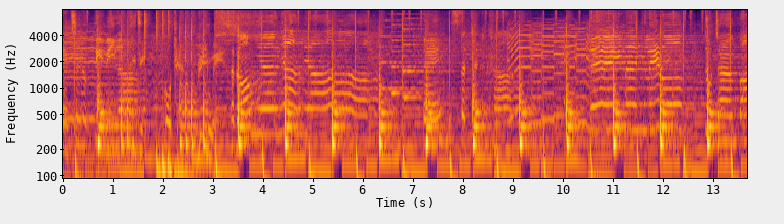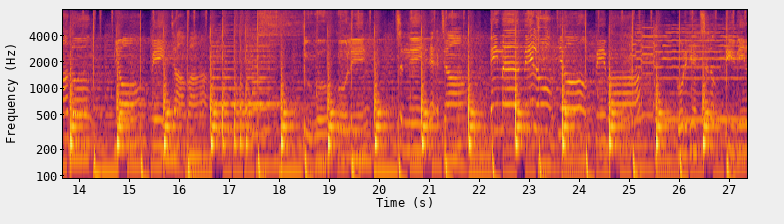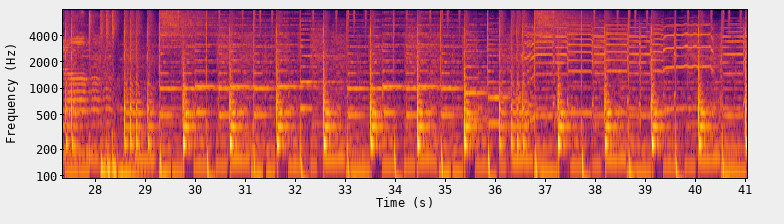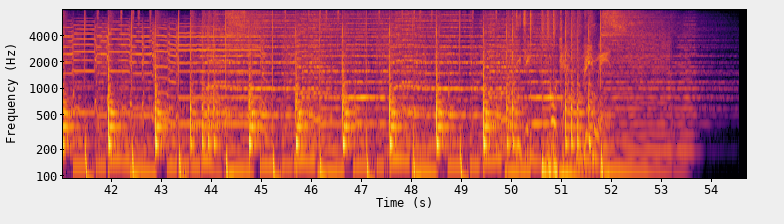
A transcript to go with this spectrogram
ရဲ့ချစ်လို့တည်ပြီလားကြည့်ကြည့်ကိုချန်ရီမစ်သကောင်းညံ့ညံ့အေးစက်တဲ့အခါ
